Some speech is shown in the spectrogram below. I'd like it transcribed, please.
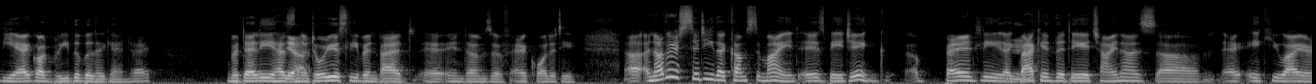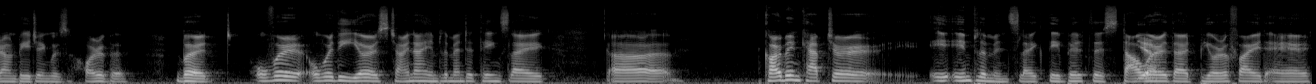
the air got breathable again, right? But Delhi has Yeah. notoriously been bad uh, in terms of air quality. Uh, another city that comes to mind is Beijing. Apparently, like Mm. back in the day, China's um, AQI around Beijing was horrible, but over over the years, China implemented things like uh, carbon capture I- implements. Like they built this tower Yeah. that purified air.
